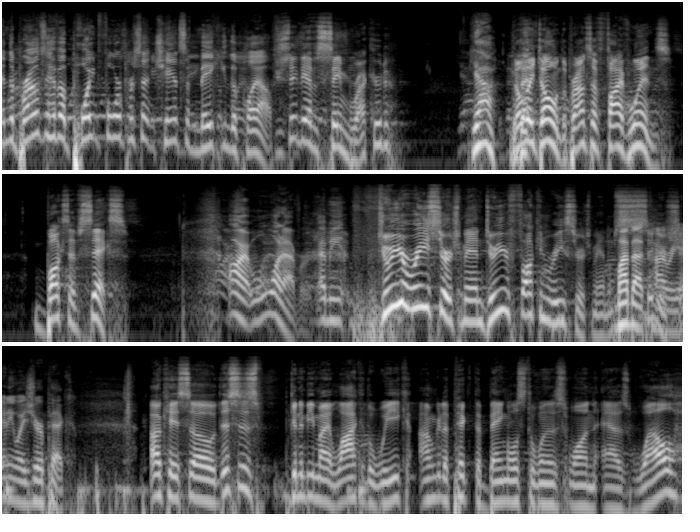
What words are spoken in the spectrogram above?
And the Browns have a 0.4 percent chance of making the Did you say they have the same record? Yeah. No, they don't. The Browns have five wins. Bucs have six. All right. Well, whatever. I mean, Do your research, man. Do your fucking research, man. I'm my bad, sick of Kyrie. shit. Anyways, your pick. Okay, so this is going to be my lock of the week. I'm going to pick the Bengals to win this one as well.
